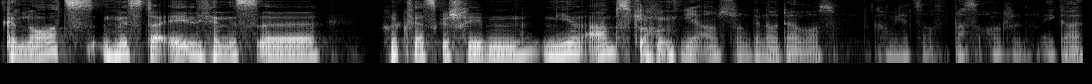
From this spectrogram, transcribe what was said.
Gnorz Mr. Alien ist äh, rückwärts geschrieben Neil Armstrong. Nee, Armstrong, genau der war's. Komme ich jetzt auf Buzz Aldrin? Egal.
